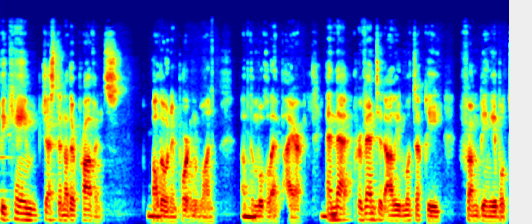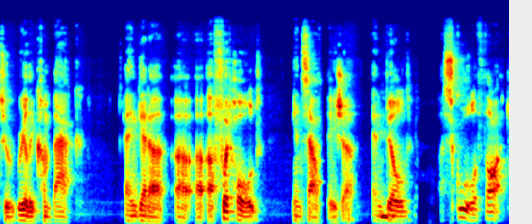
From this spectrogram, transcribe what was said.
became just another province. Although an important one of the Mughal Empire, and that prevented Ali Muttaqi from being able to really come back and get a, a, a foothold in South Asia and Mhm. build a school of thought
